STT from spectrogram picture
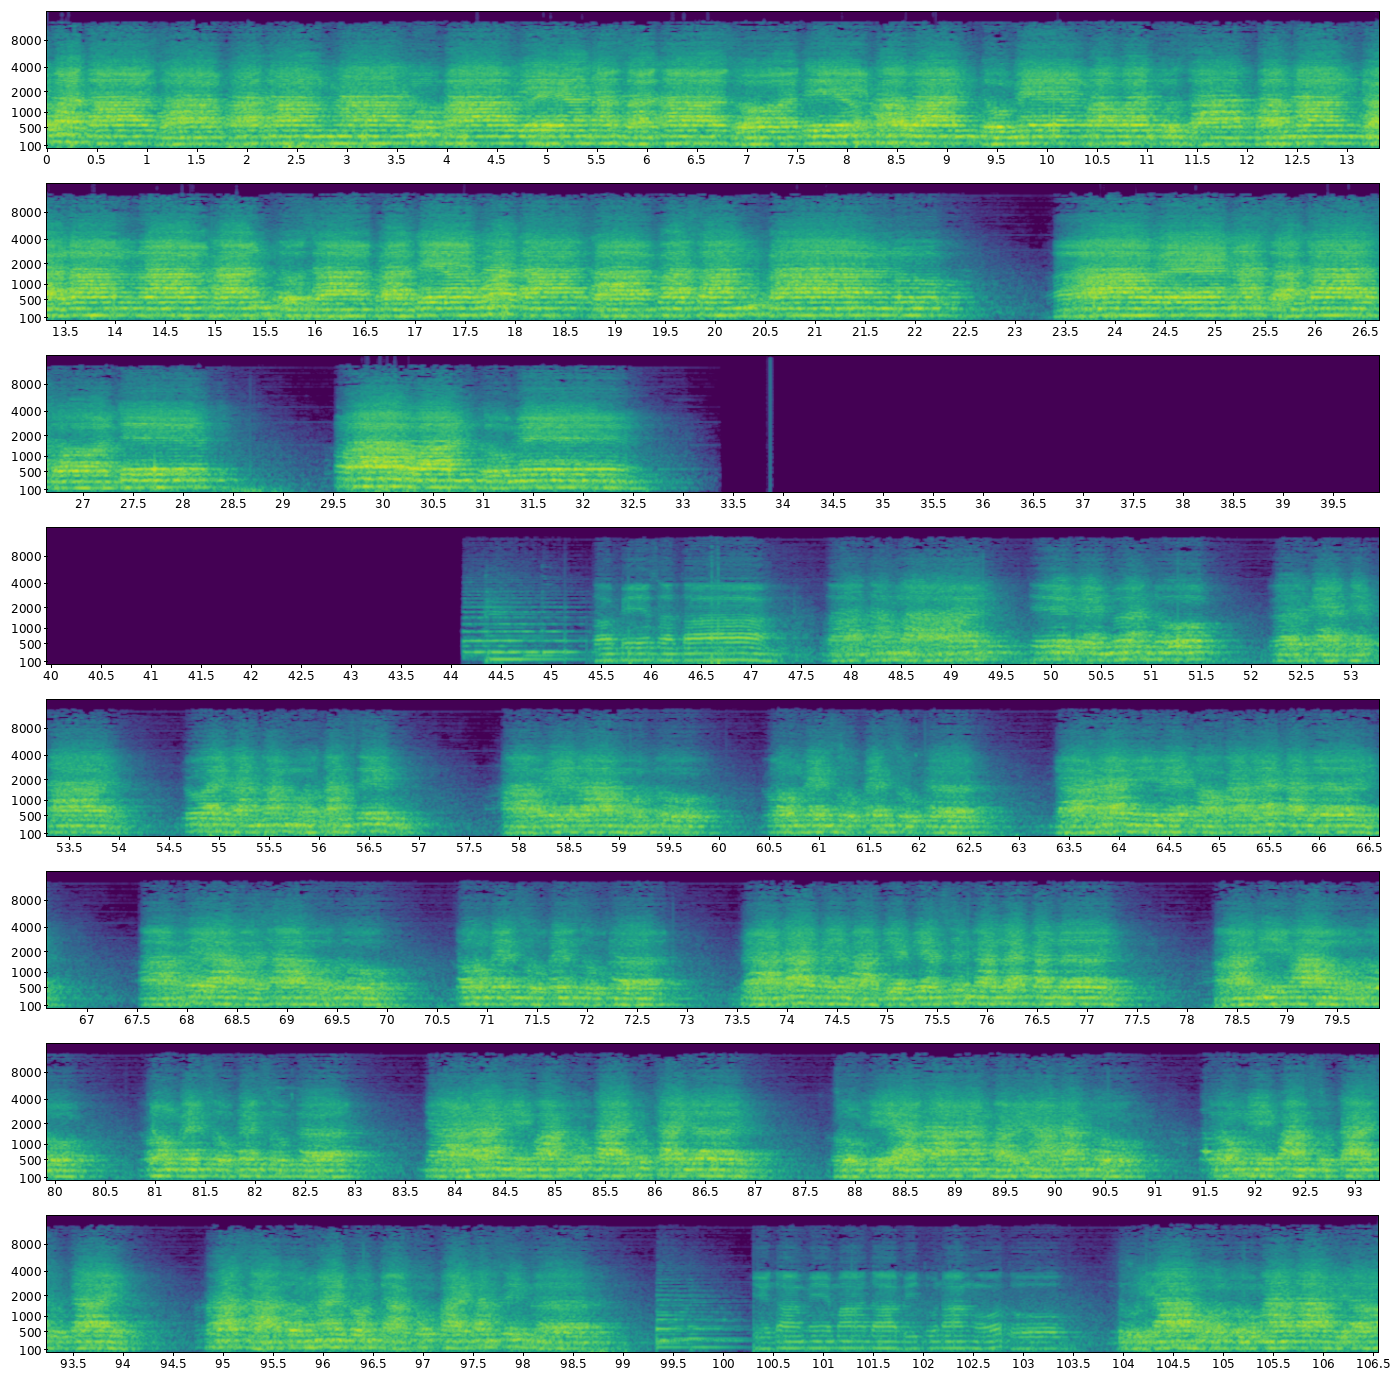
นีข้าวหมุนถูกจงเป็นสุขเป็นสุขเถิดอย่าได้มีความทุกข์กายทุกข์ใจเลย สุขีอาตานังปริหารันตุจงมีความสุขกายสุขใจ รักษาตนให้พ้นจากทุกข์ภัยทั้งสิ้นเถิดอิตาเมมาตาปิตุนังโหตุสุยาโหตุมาตาปิตโร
